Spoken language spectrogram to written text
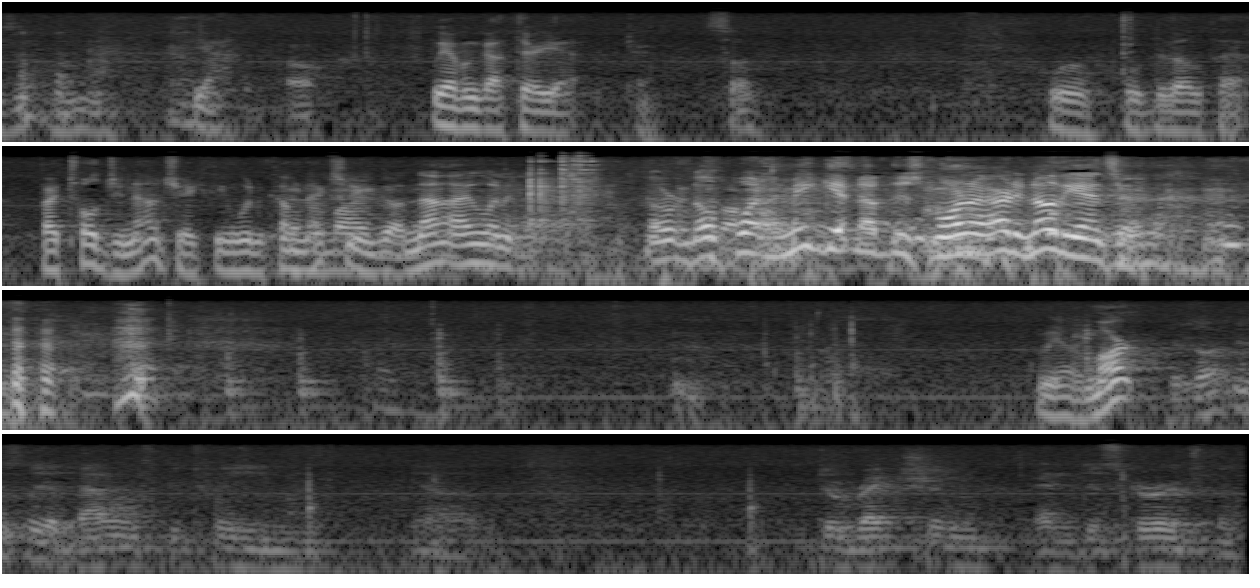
Is it? Yeah. Oh. We haven't got there yet. Okay. So we'll we'll develop that. If I told you now, Jake, you wouldn't come Never next week. You go, mind. no, I wouldn't. No, no point in me getting up this morning. I already know the answer. We have Mark. There's obviously a balance between you know, and discouragement.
